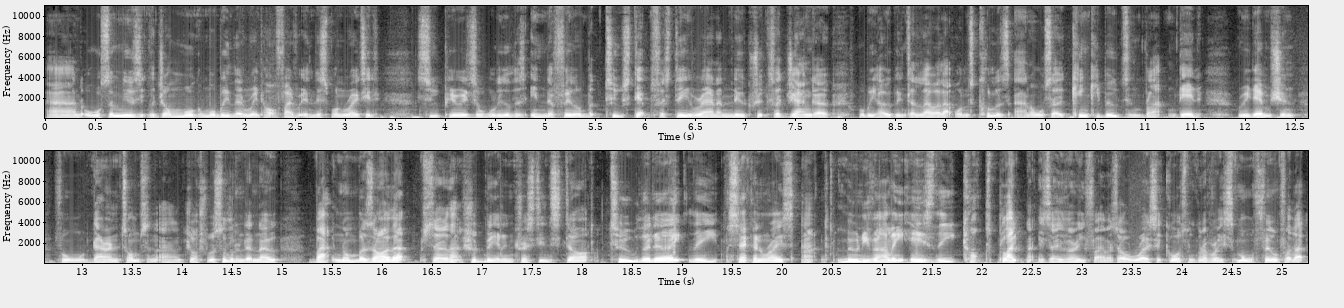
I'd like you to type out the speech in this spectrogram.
and awesome music for John Morgan will be the red hot favourite in this one, rated superior to all the others in the field. But two steps for Steve Round and new tricks for Django will be hoping to lower that one's colours, and also Kinky Boots and Black Dead Redemption for Darren Thompson and Joshua Sutherland are no back numbers either. So that should be an interesting start to the day. The second race at Moonee Valley is the Cox Plate. That is a very famous old race, of course. We've got a very small field for that.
